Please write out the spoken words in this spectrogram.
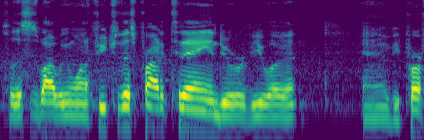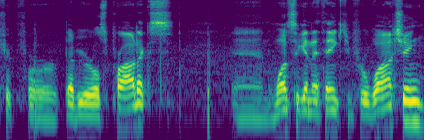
So this is why we want to feature this product today and do a review of it and it would be perfect for W. Earls products. And once again, I thank you for watching.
